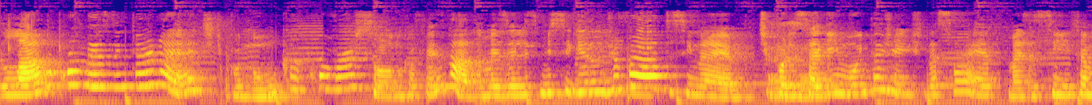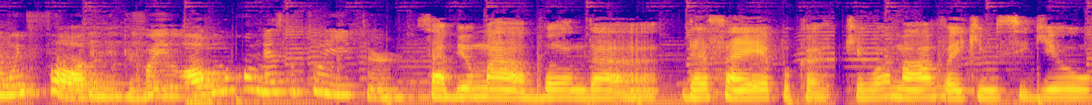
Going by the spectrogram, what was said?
Lá no começo da internet. Tipo, nunca conversou, nunca fez nada. Mas eles me seguiram de volta, assim, na época. Tipo, eles Aham. seguem muita gente dessa época. Mas assim, isso é muito foda. Porque Uhum. foi logo no começo do Twitter. Sabe uma banda dessa época que eu amava e que me seguiu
